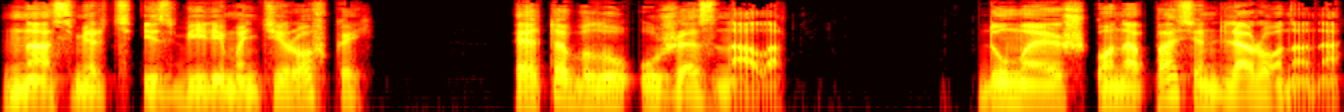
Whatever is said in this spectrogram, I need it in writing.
насмерть избили монтировкой? Это Блу уже знала. «Думаешь, он опасен для Ронана?»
